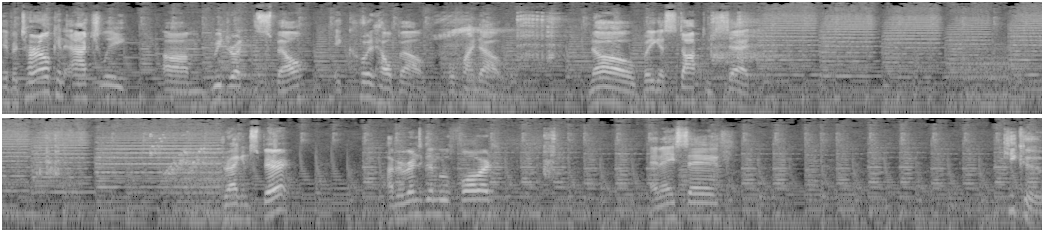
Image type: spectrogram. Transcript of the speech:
If Eternal can actually um, redirect the spell, it could help out. We'll find out. No, but he gets stopped instead. Dragon Spirit. Hyperrin's gonna move forward. And MA save. Kiku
